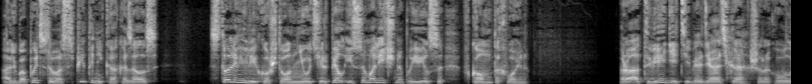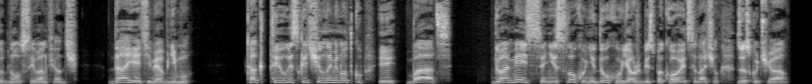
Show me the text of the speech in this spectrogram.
А любопытство воспитанника оказалось столь велико, что он не утерпел и самолично появился в комнатах воина. — Рад видеть тебя, дядька, — широко улыбнулся Иван Федорович. — Да, я тебя обниму. Как ты выскочил на минутку и бац! Два месяца ни слуху, ни духу, я уж беспокоиться начал, заскучал.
